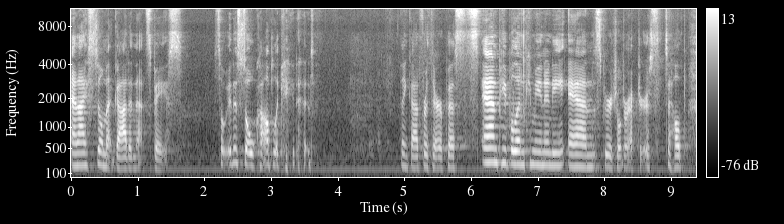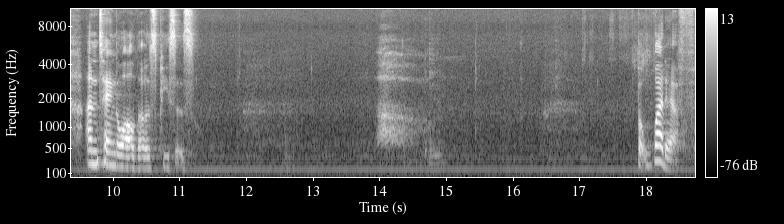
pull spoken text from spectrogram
And I still met God in that space. So it is so complicated. Thank God for therapists and people in community and spiritual directors to help untangle all those pieces. But what if?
